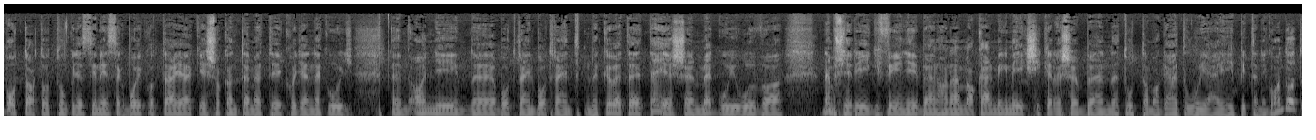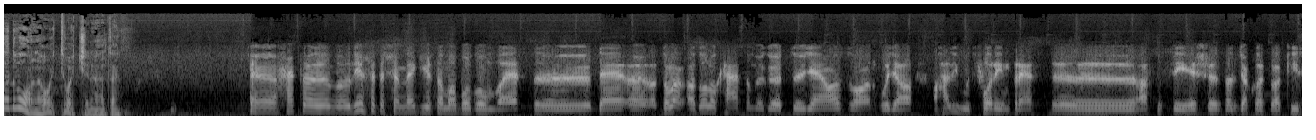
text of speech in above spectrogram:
ott tartottunk, hogy a színészek bolykottálják, és sokan temették, hogy ennek úgy annyi botrányt, botrányt követett, teljesen megújulva, nem is régi fényében, hanem akár még még sikeresebben tudta magát újjáépíteni. Gondoltad volna, hogy hogy csinálta? Hát részletesen megírtam a blogomba ezt, de a dolog, háta mögött ugye az van, hogy a, Hollywood Foreign Press Association, az gyakorlatilag kis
